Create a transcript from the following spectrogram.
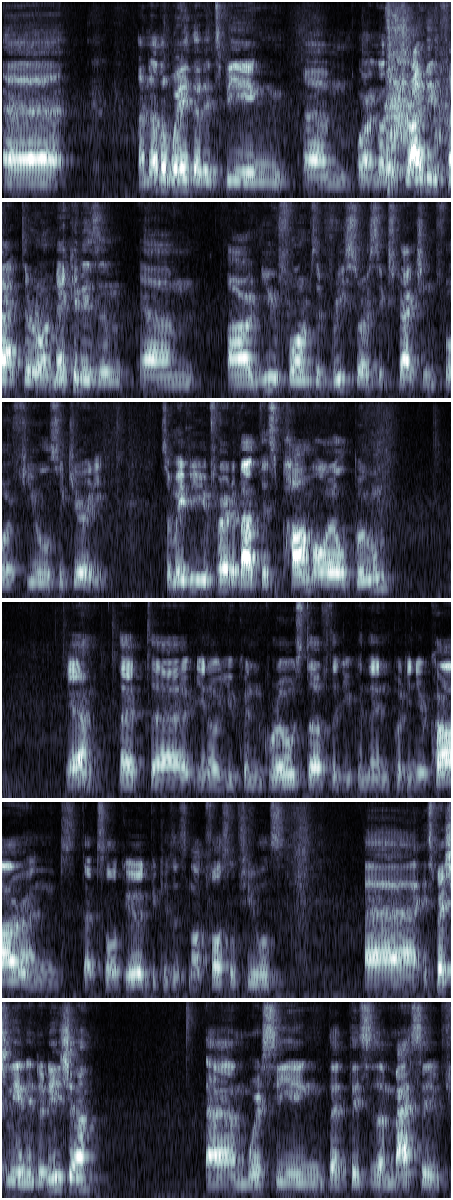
Uh, another way that it's being, um, or another driving factor or mechanism, um, are new forms of resource extraction for fuel security. So maybe you've heard about this palm oil boom yeah, that uh, you know you can grow stuff that you can then put in your car, and that's all good because it's not fossil fuels. Uh, especially in Indonesia, um, we're seeing that this is a massive,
